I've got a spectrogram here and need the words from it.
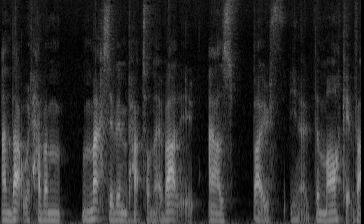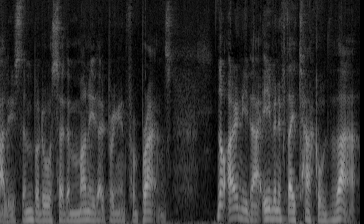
and that would have a massive impact on their value as both you know the market values them, but also the money they bring in from brands. Not only that, even if they tackled that,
